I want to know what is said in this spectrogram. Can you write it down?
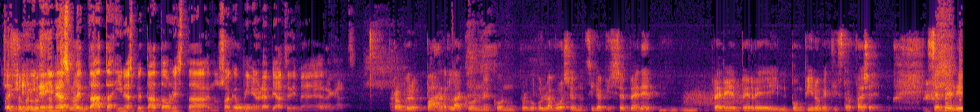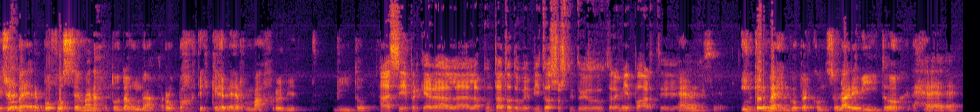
Questo In- proprio in- sta parlando- inaspettata, inaspettata onestà, non so che opinione abbiate di me, eh, ragazzi. Proprio parla con, con- proprio con la voce che non si capisce bene mh, per, per il pompino che ti sta facendo. Sebbene il suo verbo fosse emanato da una robotic hermaphrodite Vito. Ah sì, perché era la, la puntata dove Vito ha sostituito tutte le mie parti. Eh, sì. Intervengo per consolare Vito eh,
